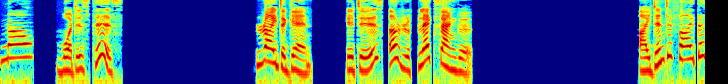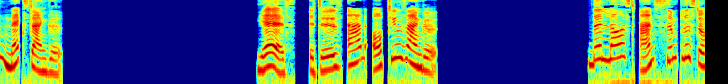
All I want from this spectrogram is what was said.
Now, what is this? Right again. It is a reflex angle. Identify the next angle. Yes, it is an obtuse angle. The last and simplest of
